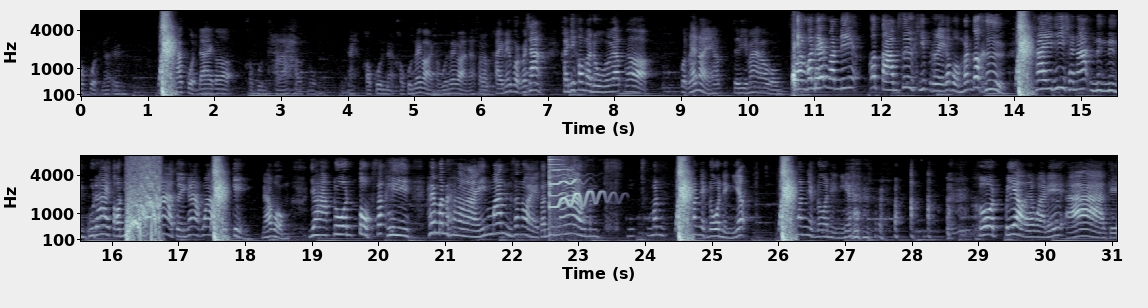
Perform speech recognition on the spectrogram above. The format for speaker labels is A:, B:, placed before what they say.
A: เขากดนะเออถ้ากดได้ก็ขอบคุณครับผมนะขอบคุณนะขอบคุณไว้ก่อนขอบคุณไว้ก่อนนะสำหรับใครไม่กดก็ช่าง ใครที่เข้ามาดูนะครับก็กดให้หน่อยครับ จะดีมากครับผมส่วนคอนเทนต์วันนี้ก็ตามซื่อคลิปเลยครับผมมันก็คือ ใครที่ชนะหนึ่งหนึ่งกูได้ตอนนี้กูหน้าหน้าตัวเองมากว่ากูเก่งนะครับผม อยากโดนตบสักทีให้มันหายมั่นซะหน่อย ตอนนี้หน้ามันมันมันอยากโดนอย่างเงี้ยมันอยากโดนอย่างเงี้ย โคตรเปรี้ยวจังหวะนี้ อ่าโอเค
